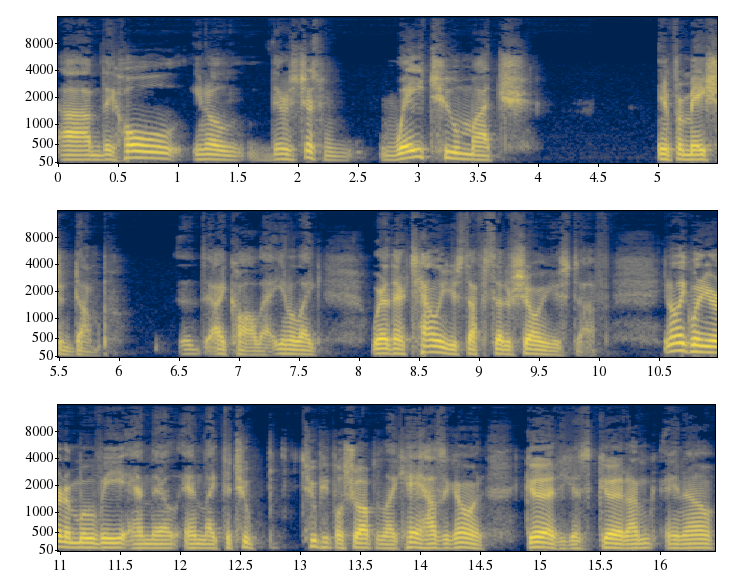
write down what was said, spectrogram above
Um, the whole, you know, there's just way too much information dump. I call that, you know, like where they're telling you stuff instead of showing you stuff. You know, like when you're in a movie and they'll and like the two two people show up and like, hey, how's it going? Good. He goes, good. I'm, you know,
